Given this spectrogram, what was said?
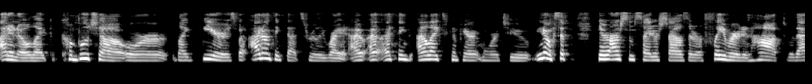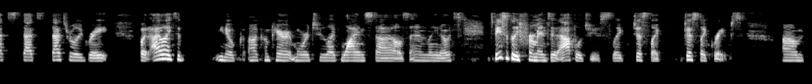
I don't know, like kombucha or like beers, but I don't think that's really right. I, I, I think I like to compare it more to, you know, except there are some cider styles that are flavored and hopped. Well, that's that's that's really great. But I like to, you know, uh, compare it more to like wine styles, and you know, it's it's basically fermented apple juice, like just like just like grapes. Um,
